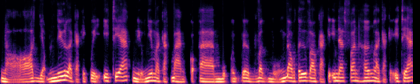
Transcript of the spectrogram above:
Nó giống như là các cái quỹ ETF nếu như mà các bạn uh, vẫn muốn đầu tư vào các cái index fund hơn là các cái ETF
